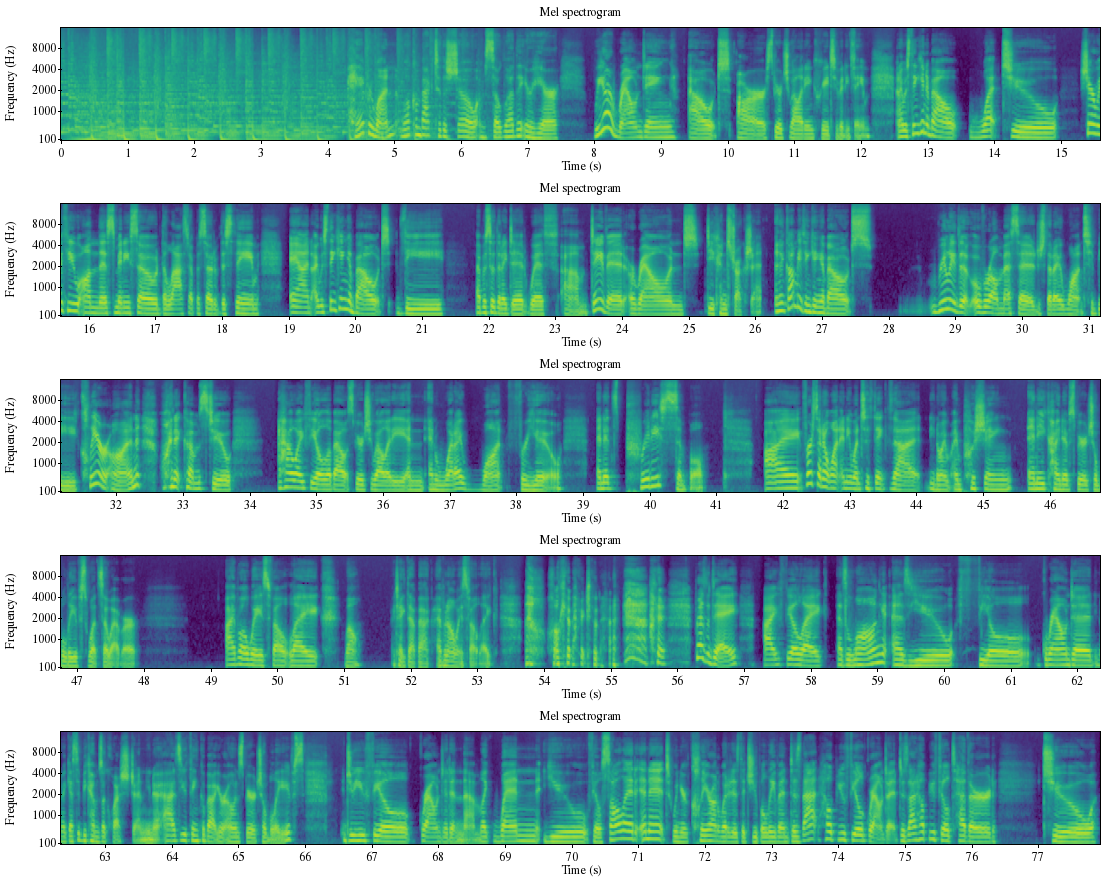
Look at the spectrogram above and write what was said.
Hey everyone, welcome back to the show. I'm so glad that you're here. We are rounding out our spirituality and creativity theme. And I was thinking about what to share with you on this mini-sode, the last episode of this theme. And I was thinking about the episode that I did with um, David around deconstruction. And it got me thinking about really the overall message that I want to be clear on when it comes to how I feel about spirituality and and what I want for you. And it's pretty simple. I first I don't want anyone to think that, you know, I'm, I'm pushing any kind of spiritual beliefs whatsoever. I've always felt like, well, I take that back. I haven't always felt like. I'll get back to that. Present day, I feel like as long as you feel grounded, you know, I guess it becomes a question, you know, as you think about your own spiritual beliefs, do you feel grounded in them? Like when you feel solid in it, when you're clear on what it is that you believe in, does that help you feel grounded? Does that help you feel tethered to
